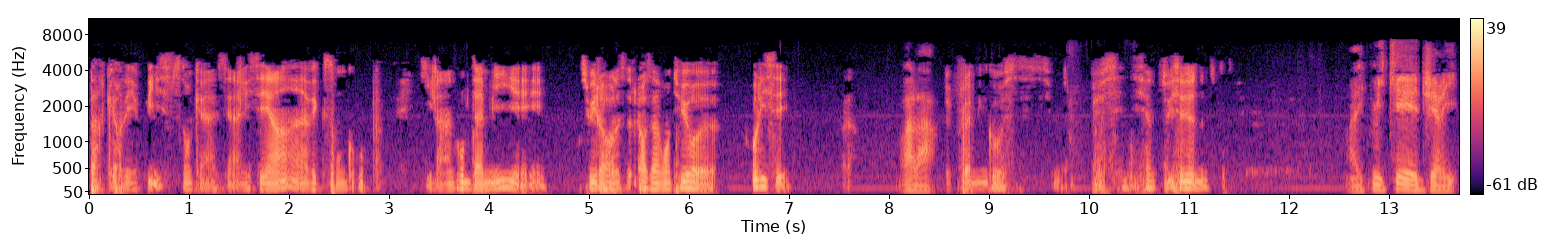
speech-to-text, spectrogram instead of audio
Parker Lewis, donc euh, c'est un lycéen avec son groupe. Il a un groupe d'amis et suit leurs, leurs aventures euh, au lycée. Voilà, Le Flamingo, avec Mickey et Jerry.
